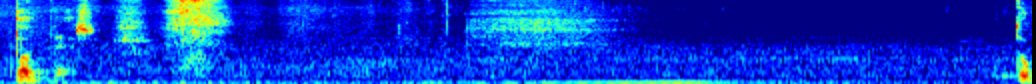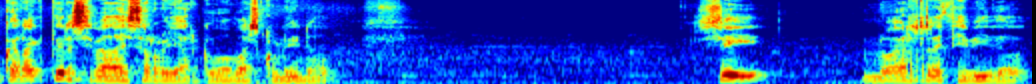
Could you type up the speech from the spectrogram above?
Entonces, tu carácter se va a desarrollar como masculino si no has recibido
